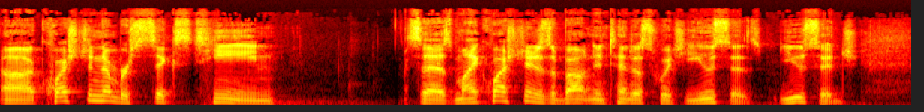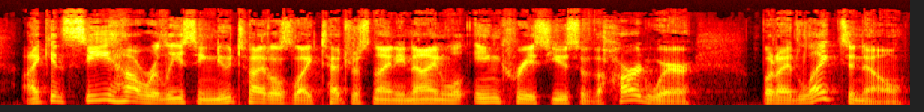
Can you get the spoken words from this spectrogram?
Uh, question number 16 says my question is about Nintendo Switch uses usage. I can see how releasing new titles like Tetris 99 will increase use of the hardware, but I'd like to know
